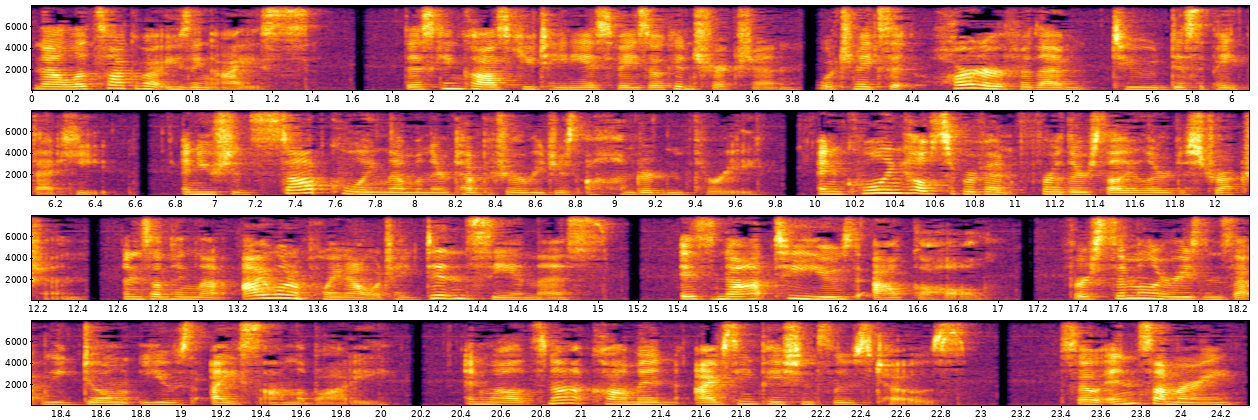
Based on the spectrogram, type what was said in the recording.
Now let's talk about using ice. This can cause cutaneous vasoconstriction, which makes it harder for them to dissipate that heat. And you should stop cooling them when their temperature reaches 103. And cooling helps to prevent further cellular destruction. And something that I want to point out, which I didn't see in this, is not to use alcohol for similar reasons that we don't use ice on the body. And while it's not common, I've seen patients lose toes. So, in summary,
